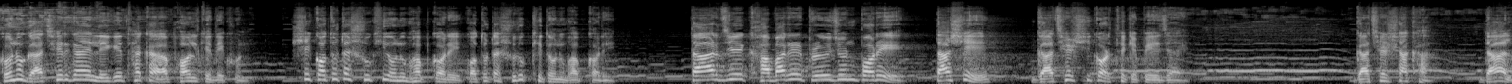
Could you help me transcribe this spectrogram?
কোনো গাছের গায়ে লেগে থাকা ফলকে দেখুন। সে কতটা সুখী অনুভব করে, কতটা সুরক্ষিত অনুভব করে। তার যে খাবারের প্রয়োজন পড়ে, তা সে গাছের শিকড় থেকে পেয়ে যায়। গাছের শাখা, ডাল,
